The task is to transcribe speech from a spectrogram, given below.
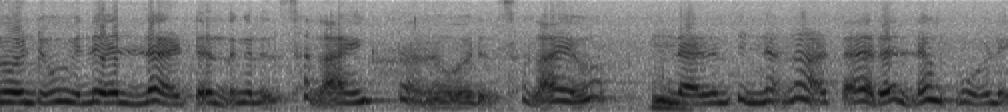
യൂട്യൂബിൽ എല്ലായിട്ട് എന്തെങ്കിലും സഹായം കിട്ടാൻ ഒരു സഹായവും ഇല്ലായിരുന്നു. പിന്നെ നാട്ടുകാരെല്ലാം കൂടി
